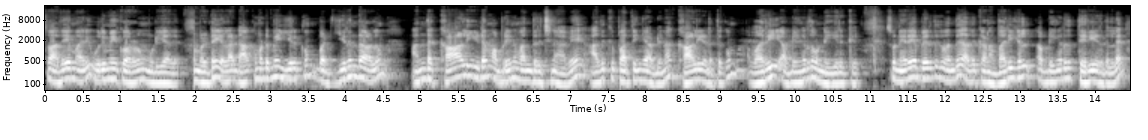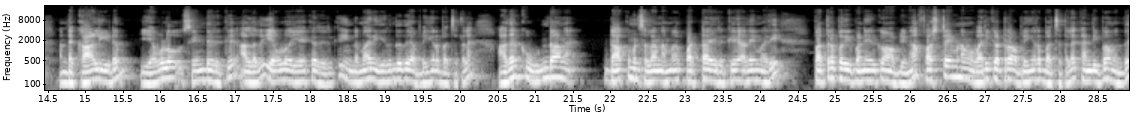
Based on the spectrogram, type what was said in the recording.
ஸோ அதே மாதிரி உரிமை கோரவும் முடியாது. நம்மள்ட்ட எல்லா டாக்குமெண்ட்டுமே இருக்கும். பட் இருந்தாலும் அந்த காலி இடம் அப்படின்னு வந்துருச்சுனாவே அதுக்கு பார்த்தீங்க அப்படின்னா காலி இடத்துக்கும் வரி அப்படிங்கிறது ஒன்று இருக்குது ஸோ நிறைய பேர்த்துக்கு வந்து அதற்கான வரிகள் அப்படிங்கிறது தெரியறதில்ல. அந்த காலி இடம் எவ்வளோ சென்ட் இருக்குது அல்லது எவ்வளோ ஏக்கர் இருக்குது இந்த மாதிரி இருந்தது அப்படிங்கிற பட்சத்தில் அதற்கு உண்டான டாக்குமெண்ட்ஸ் எல்லாம் நம்ம பட்டா இருக்குது அதே மாதிரி பத்திரப்பதிவு பண்ணியிருக்கோம் அப்படின்னா ஃபஸ்ட் டைம் நம்ம வரி கட்டுறோம் அப்படிங்கிற பட்சத்தில் கண்டிப்பாக வந்து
